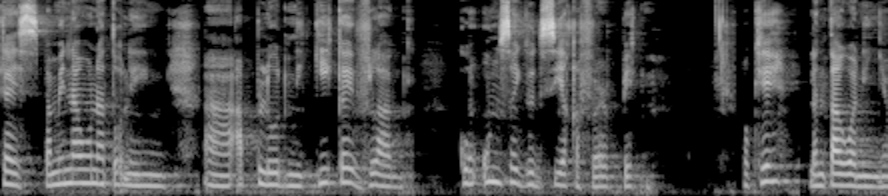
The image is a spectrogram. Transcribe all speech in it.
Guys, paminaw na to ning ah, upload ni Kikay Vlog kung unsay good siya ka perfect. Okay? Lantawan ninyo.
